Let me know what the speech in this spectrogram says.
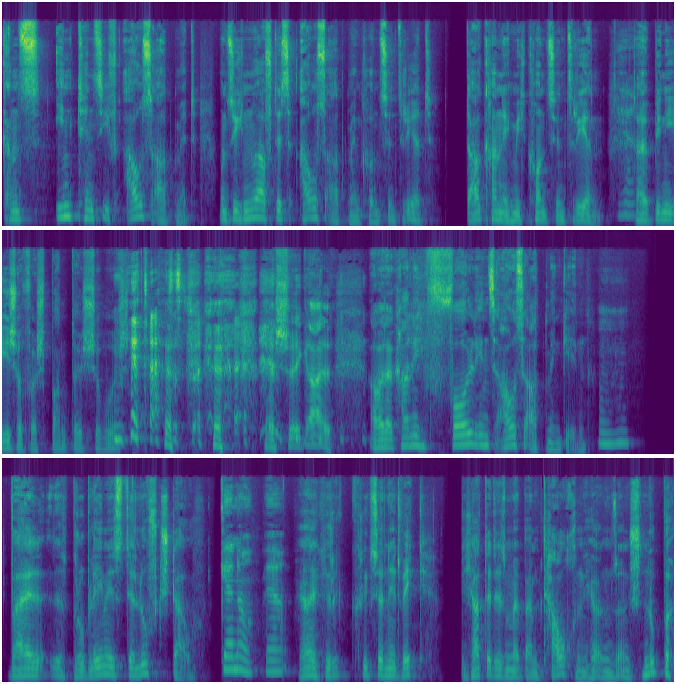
ganz intensiv ausatmet und sich nur auf das Ausatmen konzentriert. Da kann ich mich konzentrieren. Ja. Da bin ich eh schon verspannt, da ist schon wurscht. das, ist das ist schon egal. Aber da kann ich voll ins Ausatmen gehen. Mhm. Weil das Problem ist der Luftstau. Genau, ja. Ja, ich krieg's ja nicht weg. Ich hatte das mal beim Tauchen. Ich habe so einen Schnupper,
